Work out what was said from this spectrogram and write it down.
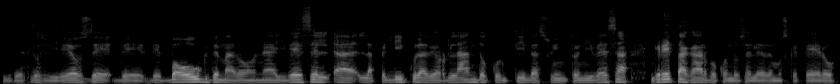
y ves los videos de, de, Vogue de Madonna, y ves el, ah, la película de Orlando con Tilda Swinton, y ves a Greta Garbo cuando salió de Mosquetero,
